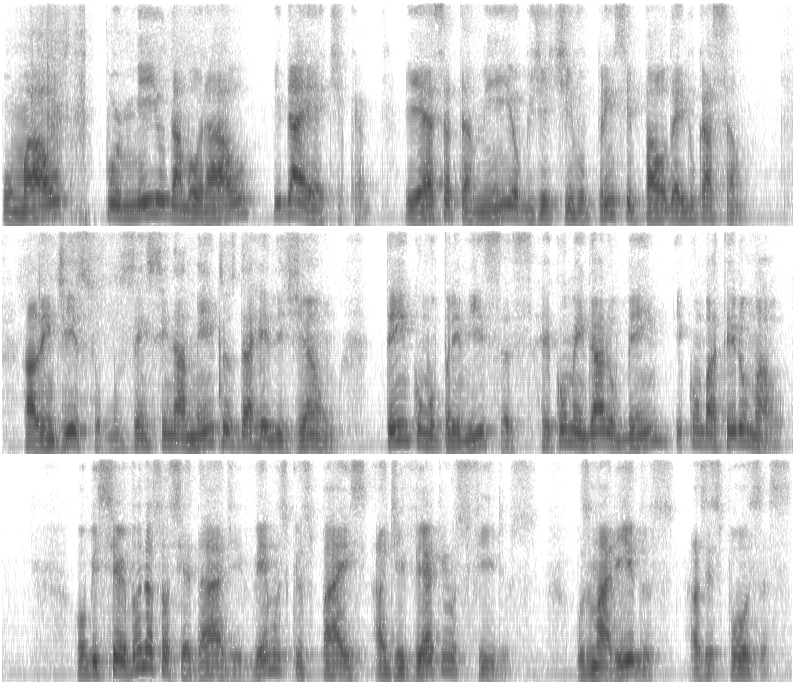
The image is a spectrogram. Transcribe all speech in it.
o mal por meio da moral e da ética, e essa também é o objetivo principal da educação. Além disso, os ensinamentos da religião têm como premissas recomendar o bem e combater o mal. Observando a sociedade, vemos que os pais advertem os filhos, os maridos as esposas,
